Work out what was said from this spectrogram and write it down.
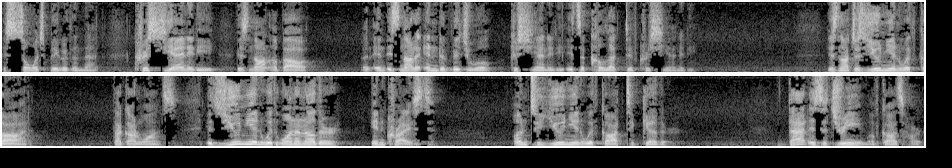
is so much bigger than that. Christianity is not about, it's not an individual Christianity, it's a collective Christianity It's not just union with God that God wants, it's union with one another in Christ unto union with God together. That is a dream of God's heart.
